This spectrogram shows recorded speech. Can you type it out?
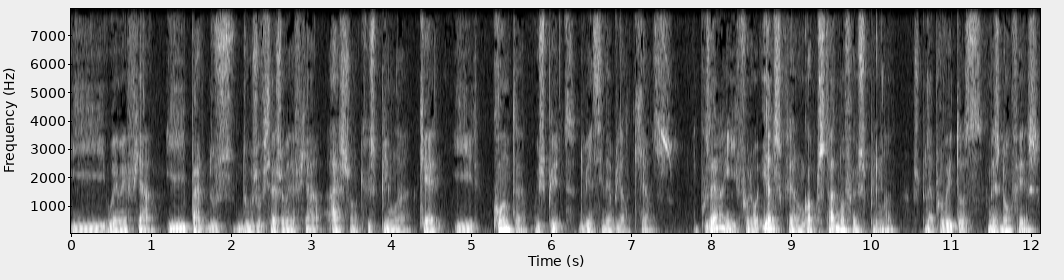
e o MFA. E parte dos, dos oficiais do MFA acham que o Spínola quer ir contra o espírito do 25 de Abril que eles impuseram, e foram eles que fizeram um golpe de Estado, não foi o Spínola. Aproveitou-se, mas não fez.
